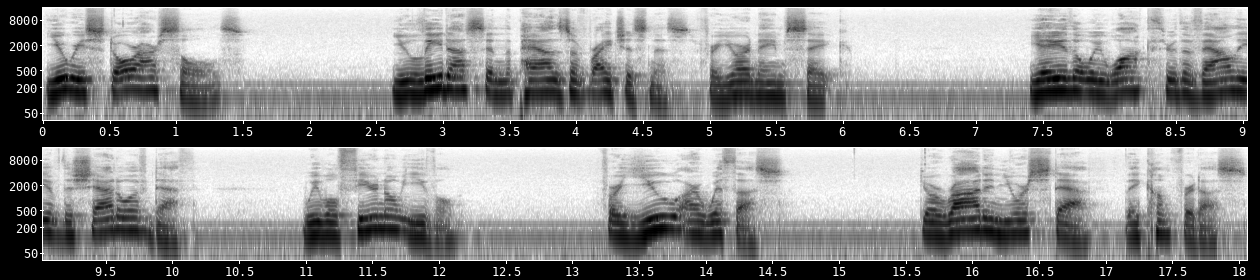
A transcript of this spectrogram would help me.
You restore our souls. You lead us in the paths of righteousness for your name's sake. Yea, though we walk through the valley of the shadow of death, we will fear no evil for you are with us. Your rod and your staff, they comfort us.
